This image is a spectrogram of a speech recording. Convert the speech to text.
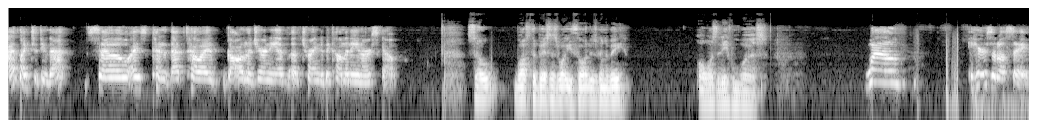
I'd like to do that. So I kind of that's how I got on the journey of, of trying to become an A and R scout. So, was the business what you thought it was going to be? Or was it even worse? Well, here's what I'll say.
